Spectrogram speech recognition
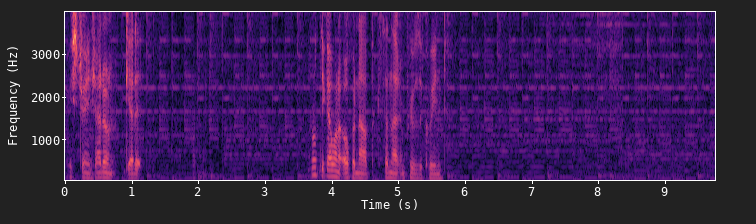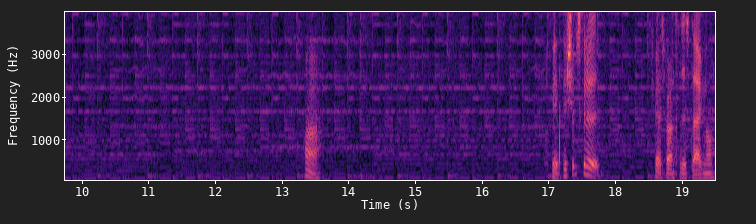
Very strange. I don't get it. I don't think I want to open up because then that improves the queen. Huh. Okay, bishop's gonna transfer onto this diagonal.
